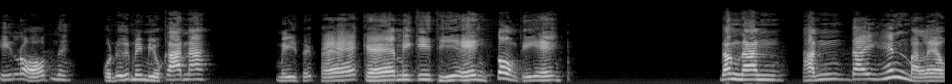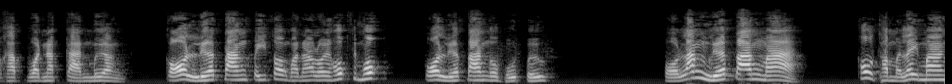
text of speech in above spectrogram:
อีกรอบหนึ่งคนอื่นไม่มีโอกาสนะ มีแต่แกมีกี่ทีเองต้องทีเอง ดังนั้นท่านได้เห็นมาแล้วครับวรรณการเมืองก่อนเหลือตังปี2566ก่อนเหลือตังก็พูดปื้อพอลั่งเหลือตังมาเขาทำอะไรมั่ง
